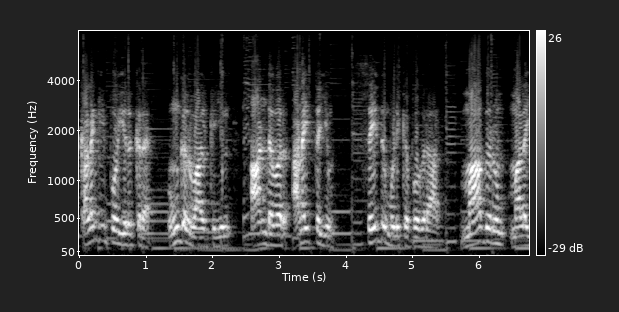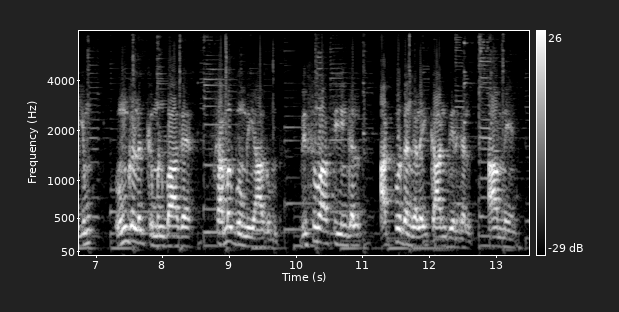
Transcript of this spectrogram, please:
கலங்கி போயிருக்கிற உங்கள் வாழ்க்கையில் ஆண்டவர் அனைத்தையும் செய்து முடிக்கப் போகிறார். மாபெரும் மலையும் உங்களுக்கு முன்பாக சமபூமியாகும். விசுவாசியுங்கள் அற்புதங்களை காண்பீர்கள். ஆமேன்.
